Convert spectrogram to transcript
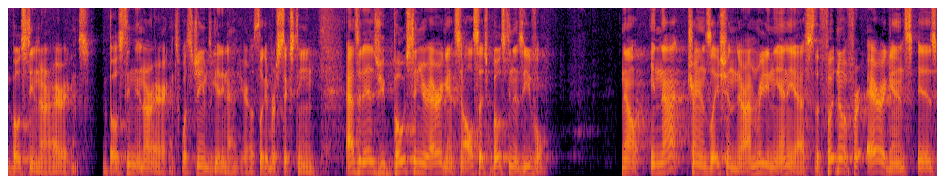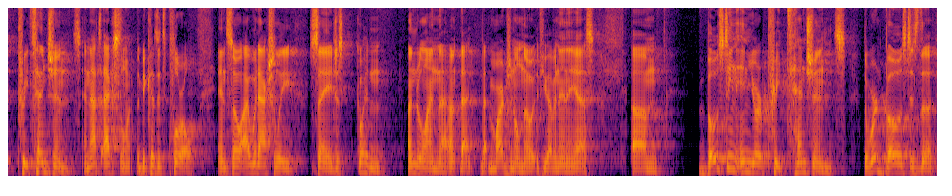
Boasting in our arrogance. Boasting in our arrogance. What's James getting at here? Let's look at verse 16. As it is, you boast in your arrogance, and all such boasting is evil. Now, in that translation there, I'm reading the NAS, the footnote for arrogance is pretensions, and that's excellent because it's plural. And so I would actually say, just go ahead and underline that, that, that marginal note if you have an NAS. Um, boasting in your pretensions. The word boast is the,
